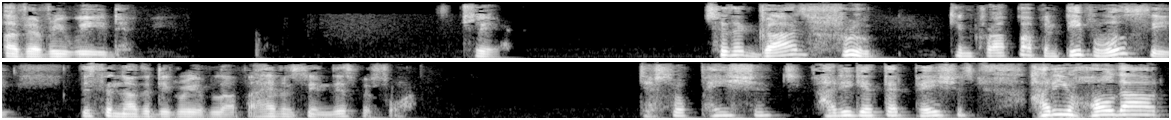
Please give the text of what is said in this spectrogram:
of every weed. Clear. So that God's fruit can crop up and people will see this is another degree of love. I haven't seen this before. They're so patient. How do you get that patience? How do you hold out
